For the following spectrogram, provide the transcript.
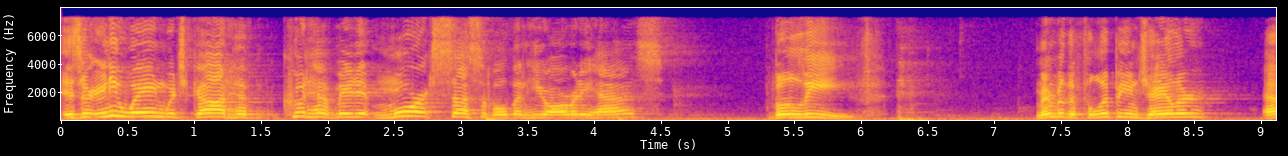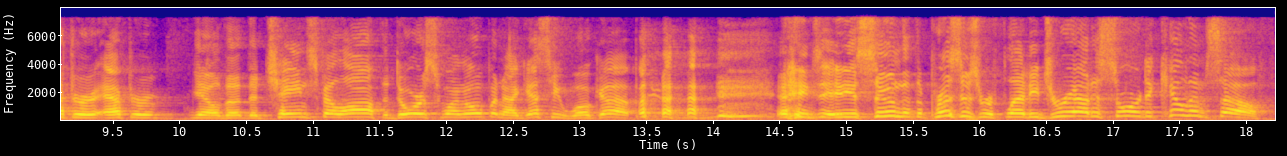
is there any way in which God have, could have made it more accessible than he already has? Believe. Remember the Philippian jailer? After, after you know, the, the chains fell off, the door swung open, I guess he woke up. and, he, assumed that the prisoners were fled. He drew out his sword to kill himself.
